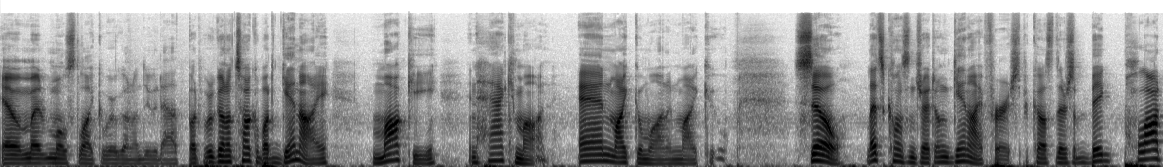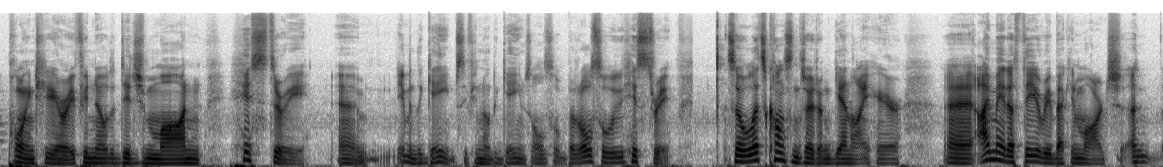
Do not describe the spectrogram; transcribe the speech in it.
Yeah, most likely we're gonna do that. But we're gonna talk about Gennai, Maki, and Hackmon, and Meicoomon and Meiko. So, let's concentrate on Gennai first, because there's a big plot point here if you know the Digimon history. Um, even the games, if you know the games also, but also history. So let's concentrate on Gennai here. Uh, I made a theory back in March, and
